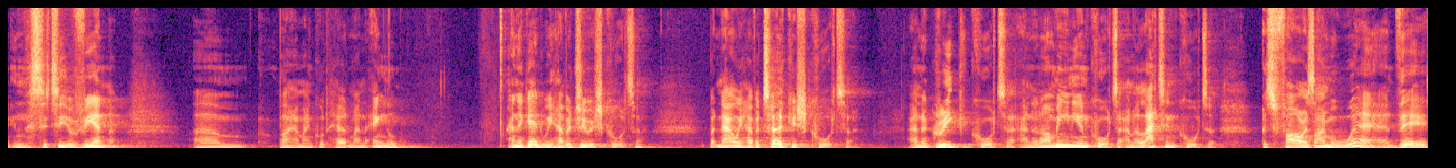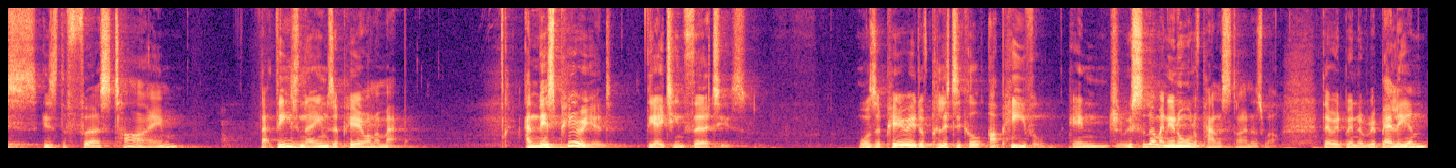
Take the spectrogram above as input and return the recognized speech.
in the city of Vienna um, by a man called Hermann Engel. And again, we have a Jewish quarter, but now we have a Turkish quarter, and a Greek quarter, and an Armenian quarter, and a Latin quarter. As far as I'm aware, this is the first time that these names appear on a map. And this period, the 1830s, was a period of political upheaval in Jerusalem and in all of Palestine as well. There had been a rebellion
